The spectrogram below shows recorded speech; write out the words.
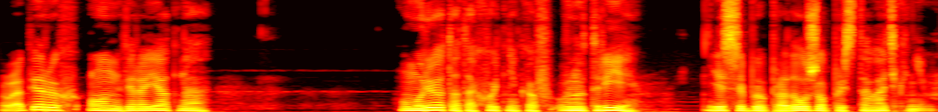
Во-первых, он, вероятно, умрет от охотников внутри, если бы продолжил приставать к ним.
